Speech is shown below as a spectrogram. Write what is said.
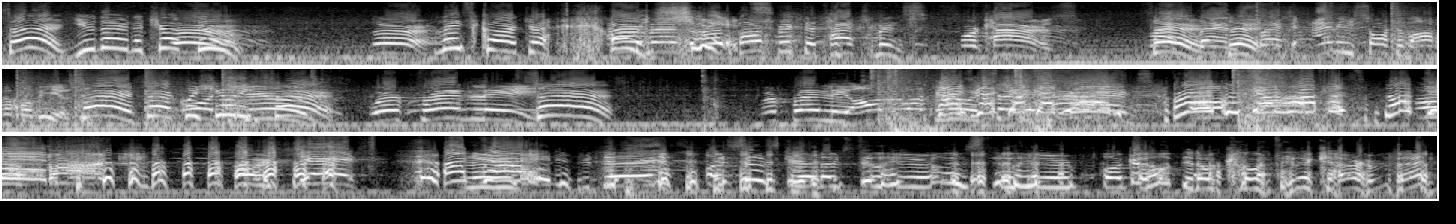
Sir, you there in the truck Sir, too? sir. Police car drive. Holy Caravans are perfect attachments for cars. Sir, slash vans, sir. slash any sort of automobile. Sir, sir, quit Don't shooting, shoot. sir. We're friendly. Sir. We're friendly. All we want to Guys, do is got shotgun, run! Run, rob us! I'm Oh, dead! Oh, oh shit! I Luke, died! You dead? I'm so scared. I'm still here. I'm still here. Fuck! I hope they don't come into the caravan.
